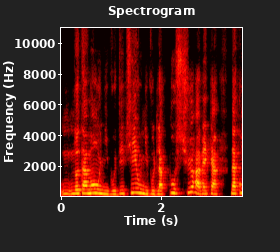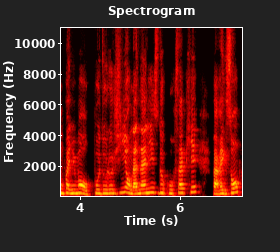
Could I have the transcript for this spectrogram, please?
notamment au niveau des pieds, au niveau de la posture, avec un, accompagnement en podologie, en analyse de course à pied, par exemple,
